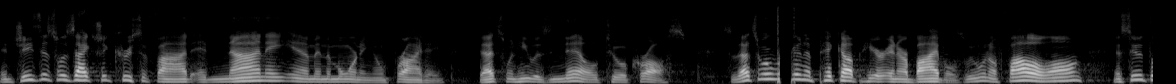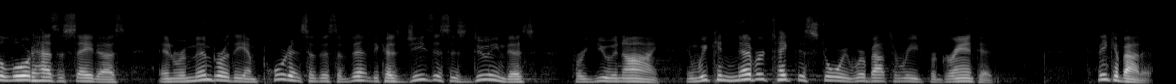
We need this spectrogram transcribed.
And Jesus was actually crucified at 9 a.m. in the morning on Friday. That's when he was nailed to a cross. So that's where we're going to pick up here in our Bibles. We want to follow along and see what the Lord has to say to us and remember the importance of this event because Jesus is doing this for you and I. And we can never take this story we're about to read for granted. Think about it.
